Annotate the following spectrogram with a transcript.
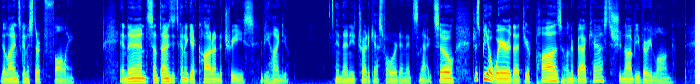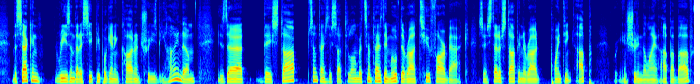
the line's going to start falling and then sometimes it's going to get caught on the trees behind you. And then you try to cast forward and it's snagged. So just be aware that your pause on the back cast should not be very long. The second reason that I see people getting caught on trees behind them is that they stop. Sometimes they stop too long, but sometimes they move the rod too far back. So instead of stopping the rod pointing up, and shooting the line up above,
